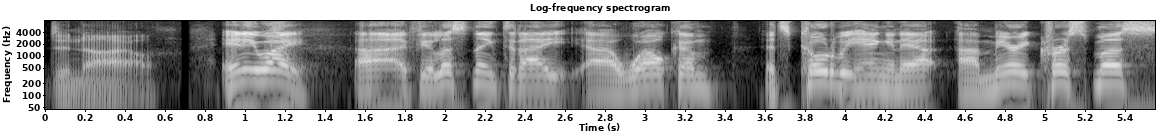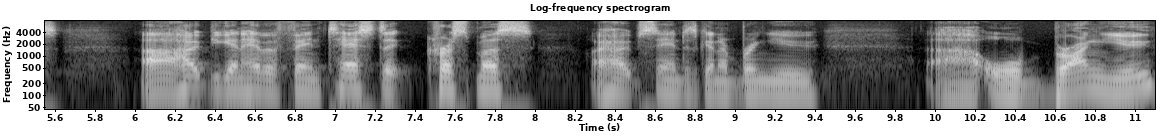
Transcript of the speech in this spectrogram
Denial. Anyway, uh, if you're listening today, uh, welcome. It's cool to be hanging out. Uh, Merry Christmas. I uh, hope you're going to have a fantastic Christmas. I hope Santa's going to bring you uh, or brung you.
